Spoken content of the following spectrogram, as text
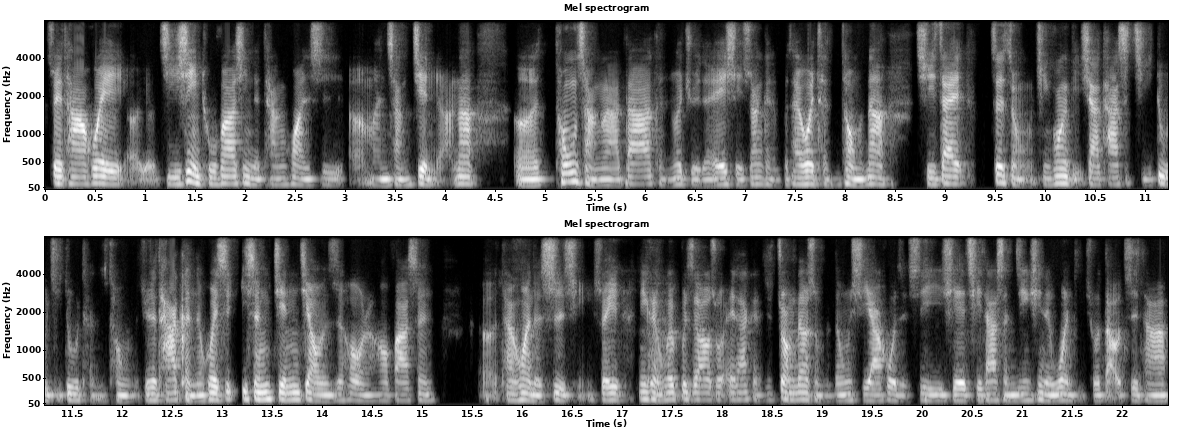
所以它会呃有急性突发性的瘫痪，是呃蛮常见的。那呃通常啊，大家可能会觉得，哎，血栓可能不太会疼痛。那其实在这种情况底下，它是极度极度疼痛的，就是它可能会是一声尖叫之后，然后发生呃瘫痪的事情。所以你可能会不知道说，哎，它可能是撞到什么东西啊，或者是一些其他神经性的问题所导致它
